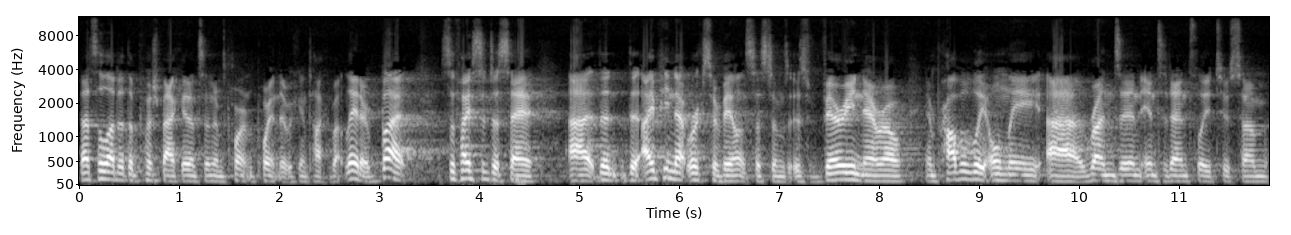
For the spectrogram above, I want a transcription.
That's a lot of the pushback, and it's an important point that we can talk about later. But suffice it to say, uh, the, the IP network surveillance systems is very narrow and probably only uh, runs in incidentally to some,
